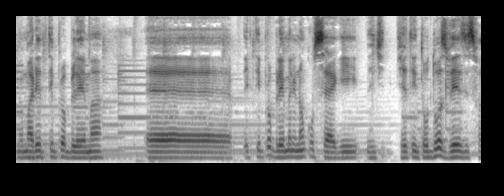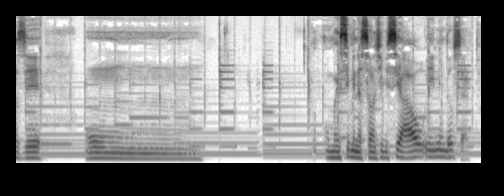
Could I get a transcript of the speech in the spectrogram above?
meu marido tem problema, é, ele tem problema, ele não consegue. A gente já tentou duas vezes fazer um, uma inseminação artificial e não deu certo.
